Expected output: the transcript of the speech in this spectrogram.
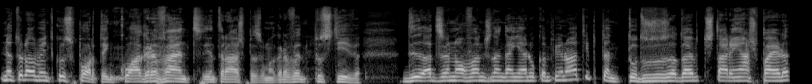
Naturalmente que o Sporting, com a agravante, entre aspas, uma agravante positiva, de há 19 anos não ganhar o campeonato e, portanto, todos os adeptos estarem à espera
